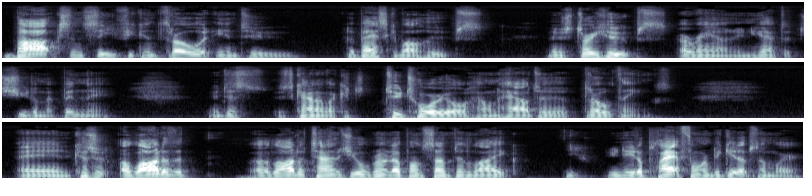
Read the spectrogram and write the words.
box and see if you can throw it into the basketball hoops." There's three hoops around, and you have to shoot them up in there. It just it's kind of like a tutorial on how to throw things. And because a lot of the a lot of times you'll run up on something like you, need a platform to get up somewhere.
